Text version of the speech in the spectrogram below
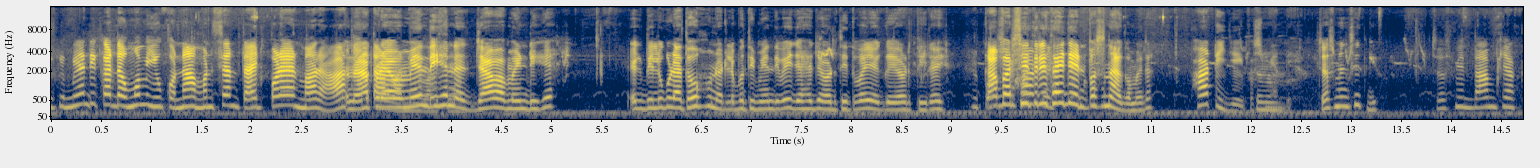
ઈ કે મહેંદી કર દઉં મમ્મી હું કો ના મને છે ને ટાઈટ પડે ને મારા હાથ આપણે હવે મહેંદી છે ને જાવા માંડી હે એક દી લુગડા ધોવું ને એટલે બધી મહેંદી વહી જાય હજુ અડધી તો વહી ગઈ અડધી રહી. કાબર સીતરી થઈ જાય ને પછી ના ગમે કે? ફાટી જાય પછી. મહેંદી. જસ્મીન સીત ગયો? જસ્મીન તો આમ ક્યાંક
